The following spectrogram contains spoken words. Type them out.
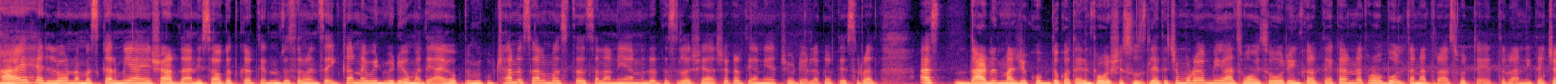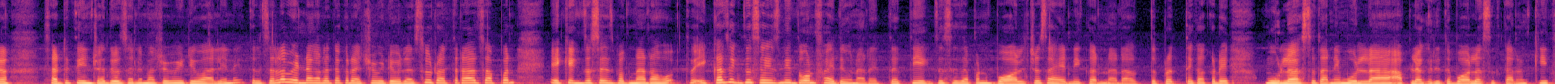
Hi hello नमस्कार मी आहे शारदा आणि स्वागत करते तुमचं सर्वांचं एका नवीन व्हिडिओमध्ये. आय होप तुम्ही खूप छान असाल मस्त असाल आणि आनंदात असाल अशी आशा करते आणि आजच्या व्हिडिओला करते सुरुवात. आज दाढ माझी खूप दुखत आहे आणि थोडीशी सुजली आहे त्याच्यामुळे मी आज व्हॉइस ओव्हरिंग करते कारण ना थोडं बोलताना त्रास होत आहे. तर आणि त्याच्यासाठी तीन चार दिवस झाले माझे व्हिडिओ आले नाही. तर चला वेळ न घालता आजच्या व्हिडिओला सुरुवात. तर आज आपण एक एक्झरसाईज बघणार आहोत. तर एकाच एक्झरसाईजनी दोन फायदे होणार आहेत. तर ती एक्झरसाईज आपण बॉलच्या सहाय्याने करणार आहोत. तर प्रत्येकाकडे मुलं असतात आणि मुलं आपल्या घरी तर बॉल असतात. कारण की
